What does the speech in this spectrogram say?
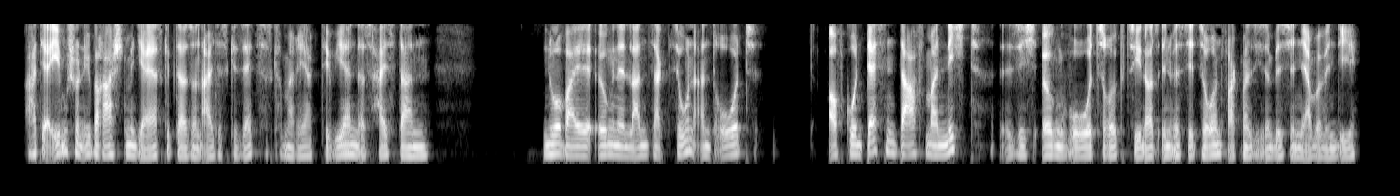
hat ja eben schon überrascht mit, ja, es gibt da so ein altes Gesetz, das kann man reaktivieren. Das heißt dann, nur weil irgendein Land Sanktionen androht, aufgrund dessen darf man nicht sich irgendwo zurückziehen aus Investitionen, fragt man sich so ein bisschen, ja, aber wenn die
